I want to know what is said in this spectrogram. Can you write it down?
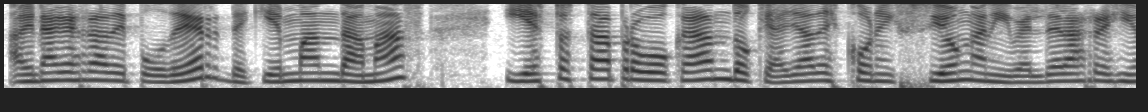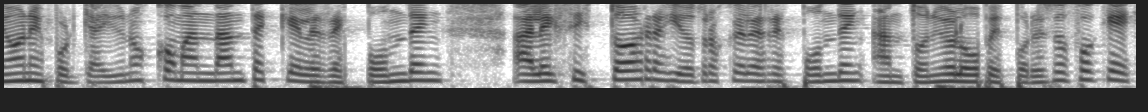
Hay una guerra de poder, de quién manda más, y esto está provocando que haya desconexión a nivel de las regiones, porque hay unos comandantes que le responden a Alexis Torres y otros que le responden a Antonio López. Por eso fue que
